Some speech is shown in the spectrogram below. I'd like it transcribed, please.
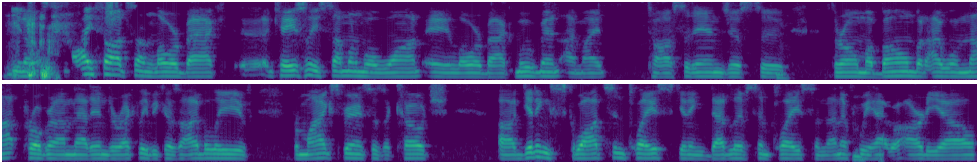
you know, my thoughts on lower back. Occasionally, someone will want a lower back movement. I might toss it in just to throw them a bone, but I will not program that in directly because I believe, from my experience as a coach, uh, getting squats in place, getting deadlifts in place, and then if we have an RDL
